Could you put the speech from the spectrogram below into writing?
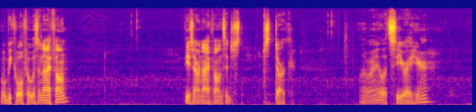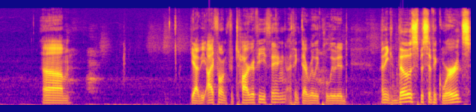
it would be cool if it was an iPhone. These aren't iPhones, they're just, just dark. Alright, let's see right here. Um, yeah, the iPhone photography thing, I think that really polluted I think those specific words,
